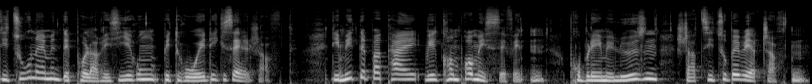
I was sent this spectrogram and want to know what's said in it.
Die zunehmende Polarisierung bedrohe die Gesellschaft. Die Mittepartei will Kompromisse finden, Probleme lösen, statt sie zu bewirtschaften.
